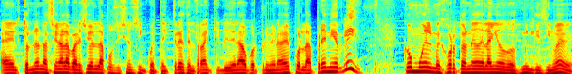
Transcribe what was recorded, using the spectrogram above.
el torneo nacional apareció en la posición 53 del ranking liderado por primera vez por la Premier League como el mejor torneo del año 2019,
